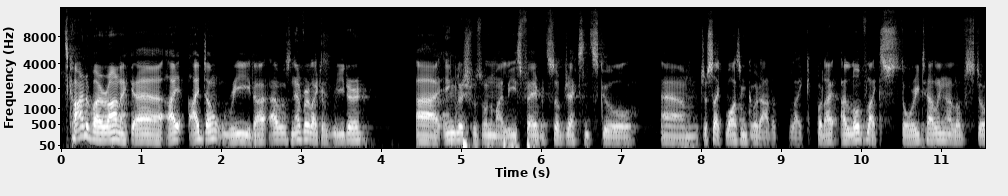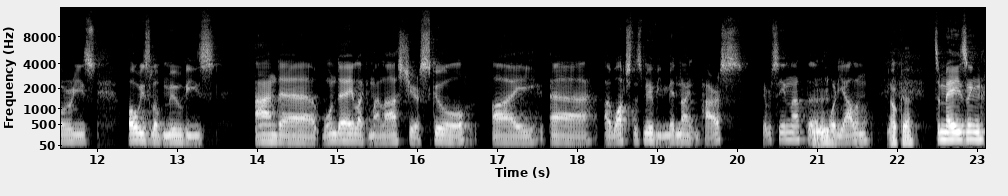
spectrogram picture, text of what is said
It's kind of ironic. Uh, I I don't read. I, I was never like a reader. Uh, English was one of my least favorite subjects in school. Um, just like wasn't good at it. Like, but I I love like storytelling. I love stories. Always love movies. And uh, one day, like in my last year of school, I uh, I watched this movie Midnight in Paris. Have you ever seen that? The Woody Allen Okay. it's amazing.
